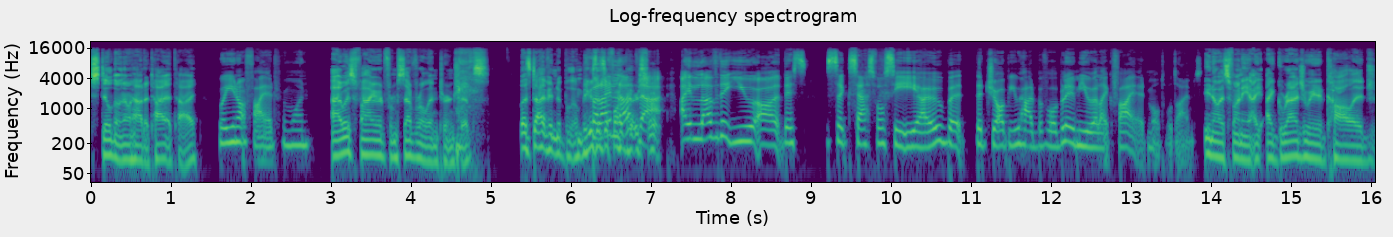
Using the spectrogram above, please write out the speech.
still don't know how to tie a tie. Were you not fired from one? I was fired from several internships. Let's dive into Bloom because but I love better story. that. I love that you are this successful CEO, but the job you had before Bloom, you were like fired multiple times. You know, it's funny. I, I graduated college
